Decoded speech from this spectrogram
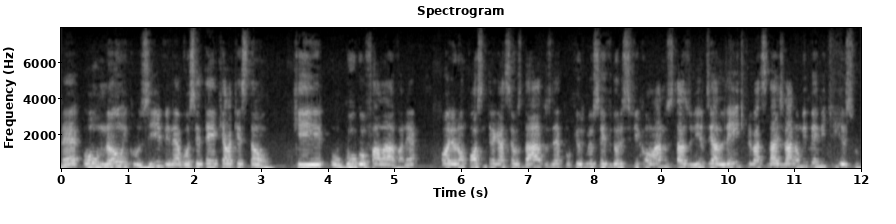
né, ou não, inclusive, né, você tem aquela questão que o Google falava, né, olha, eu não posso entregar seus dados, né, porque os meus servidores ficam lá nos Estados Unidos e a lei de privacidade lá não me permite isso.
